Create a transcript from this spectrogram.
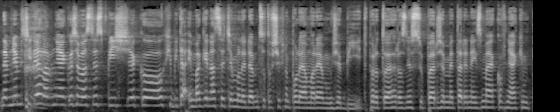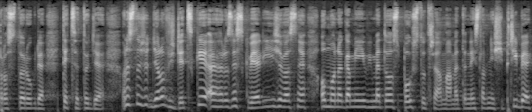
Ne, mně přijde hlavně, jako, že vlastně spíš jako chybí ta imaginace těm lidem, co to všechno polyamorie může být, proto je hrozně super, že my tady nejsme jako v nějakém prostoru, kde teď se to děje. Ono se to dělo vždycky a je hrozně skvělý, že vlastně o monogamii víme toho spoustu. Třeba máme ten nejslavnější příběh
